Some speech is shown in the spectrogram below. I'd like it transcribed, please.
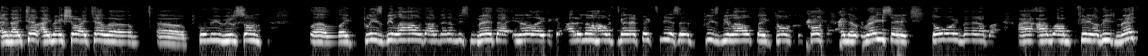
and I tell, I make sure I tell um, uh, Phumi Wilson, uh, like, please be loud. I'm gonna miss Meta. You know, like I don't know how it's gonna affect me. I said, please be loud, like talk. And uh, Ray said, don't worry, Meta. I, I'm, I'm feeling with Met.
